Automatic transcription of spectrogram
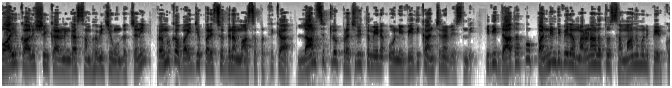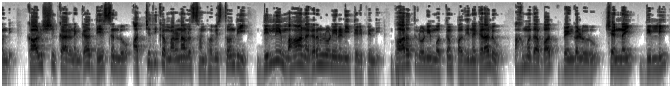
వాయు కాలుష్యం కారణంగా సంభవించి ఉండొచ్చని ప్రముఖ వైద్య పరిశోధన మాసపత్రిక లాన్సెట్లో ప్రచురితమైన ఓ నివేదిక అంచనా వేసింది. ఇవి దాదాపు పన్నెండు వేల మరణాలతో సమానమని పేర్కొంది. కాలుష్యం కారణంగా దేశంలో అత్యధిక మరణాలు సంభవిస్తోంది ఢిల్లీ మహానగరంలోనేనని తెలిపింది. భారత్లోని మొత్తం పది నగరాలు అహ్మదాబాద్ బెంగళూరు చెన్నై ఢిల్లీ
